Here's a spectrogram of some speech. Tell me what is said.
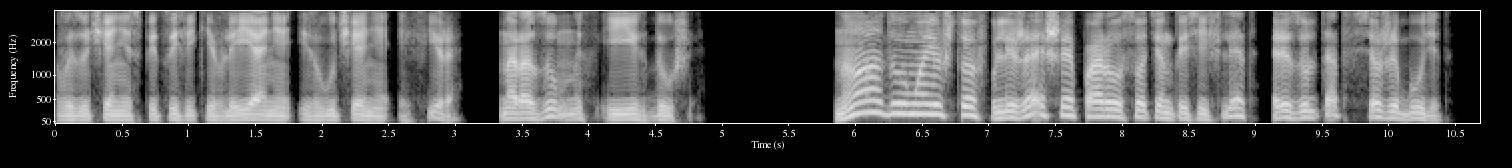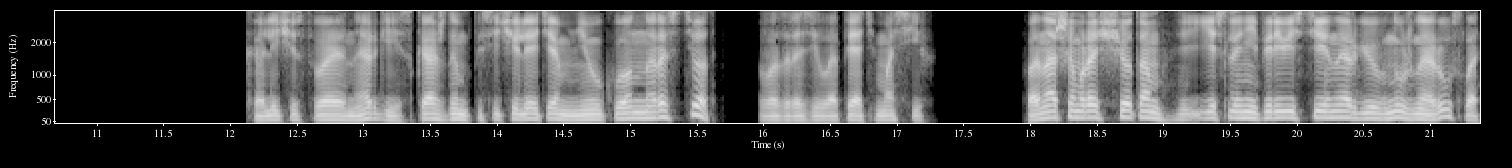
в изучении специфики влияния излучения эфира на разумных и их души. Но думаю, что в ближайшие пару сотен тысяч лет результат все же будет. Количество энергии с каждым тысячелетием неуклонно растет, — возразил опять Масих. «По нашим расчетам, если не перевести энергию в нужное русло,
